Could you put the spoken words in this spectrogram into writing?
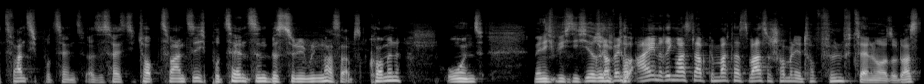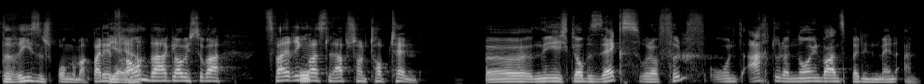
20 Prozent. Also, das heißt, die Top 20 Prozent sind bis zu den Ringmuscle Ups gekommen. Und wenn ich mich nicht irre. Ich glaube, wenn du einen Ringmuscle Up gemacht hast, warst du schon mal in den Top 15 oder so. Du hast einen Riesensprung gemacht. Bei den ja, Frauen ja. war, glaube ich, sogar zwei Ringmuscle Ups schon Top 10. Äh, nee, ich glaube sechs oder fünf und acht oder neun waren es bei den Männern,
